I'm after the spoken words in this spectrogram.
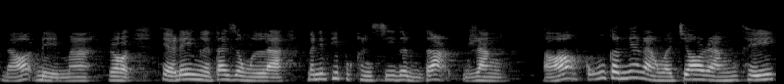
Đó để mà rồi. Thì ở đây người ta dùng là many people consider that rằng đó, cũng cân nhắc rằng và cho rằng thì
